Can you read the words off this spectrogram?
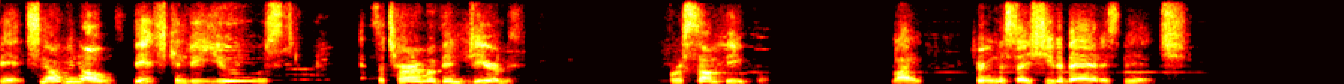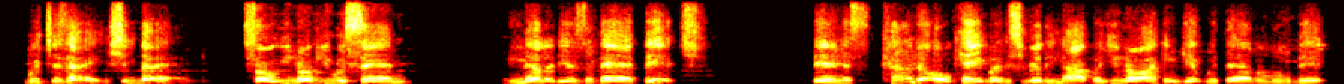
bitch. Now we know bitch can be used as a term of endearment for some people. Like Trina say she the baddest bitch, which is hey, she bad. So you know if you were saying Melody is a bad bitch, then it's kind of okay, but it's really not. But you know I can get with that a little bit.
